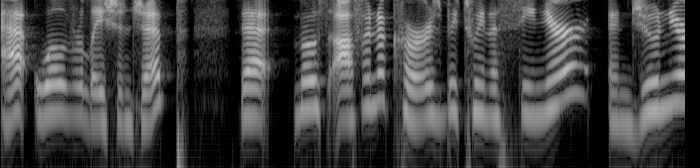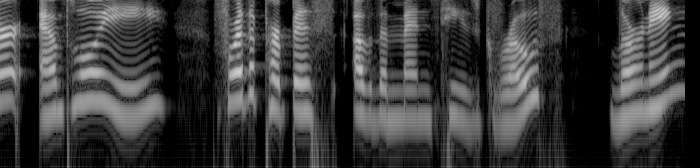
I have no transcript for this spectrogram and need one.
at will relationship that most often occurs between a senior and junior employee for the purpose of the mentee's growth, learning,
